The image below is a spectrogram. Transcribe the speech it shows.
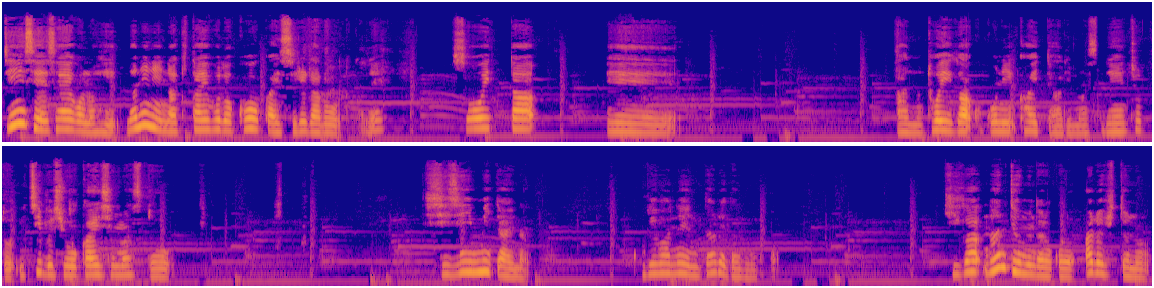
人生最後の日、何に泣きたいほど後悔するだろうとかね。そういった、えー、あの、問いがここに書いてありますね。ちょっと一部紹介しますと、詩人みたいな。これはね、誰だろうか。日が、なんて読むんだろう、これ。ある人の、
